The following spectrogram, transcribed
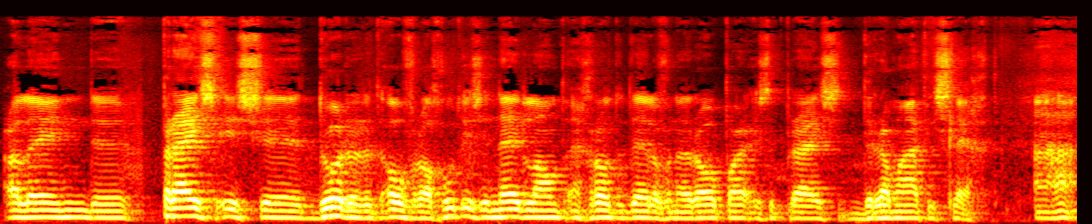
Alleen de prijs is, uh, doordat het overal goed is in Nederland en grote delen van Europa, is de prijs dramatisch slecht. Aha.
